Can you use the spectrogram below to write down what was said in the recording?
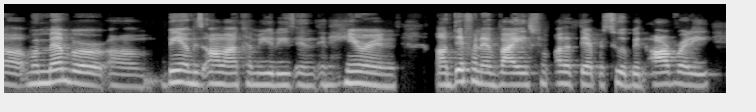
uh, remember um, being in these online communities and, and hearing uh, different advice from other therapists who have been already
